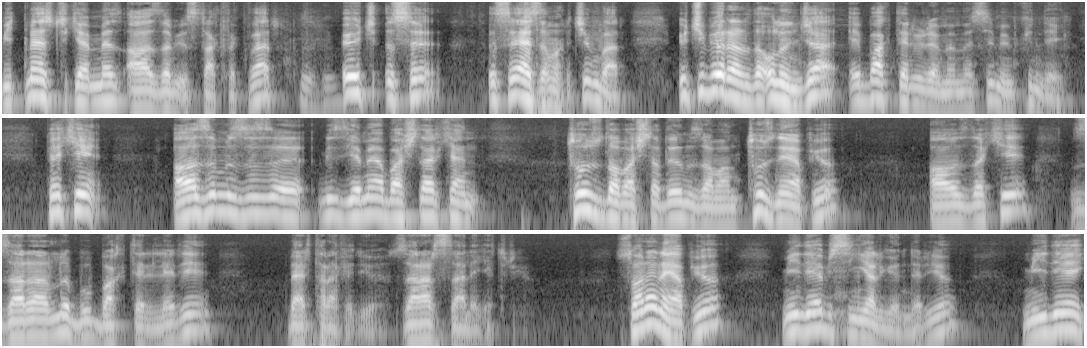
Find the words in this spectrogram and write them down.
bitmez tükenmez ağızda bir ıslaklık var. Üç, ısı. Isı her zaman için var. Üçü bir arada olunca e, bakteri ürememesi mümkün değil. Peki ağzımızı biz yemeye başlarken tuzla başladığımız zaman tuz ne yapıyor? Ağızdaki zararlı bu bakterileri bertaraf ediyor. Zararsız hale getiriyor. Sonra ne yapıyor? Mideye bir sinyal gönderiyor. Mideye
